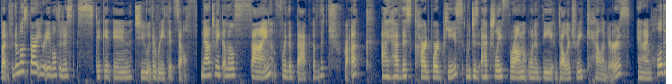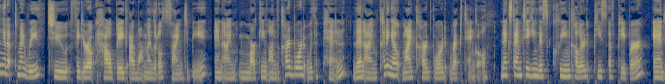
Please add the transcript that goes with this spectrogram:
But for the most part, you're able to just stick it in to the wreath itself. Now to make a little sign for the back of the truck, I have this cardboard piece, which is actually from one of the Dollar Tree calendars. And I'm holding it up to my wreath to figure out how big I want my little sign to be. And I'm marking on the cardboard with a pen. Then I'm cutting out my cardboard rectangle. Next, I'm taking this cream colored piece of paper and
